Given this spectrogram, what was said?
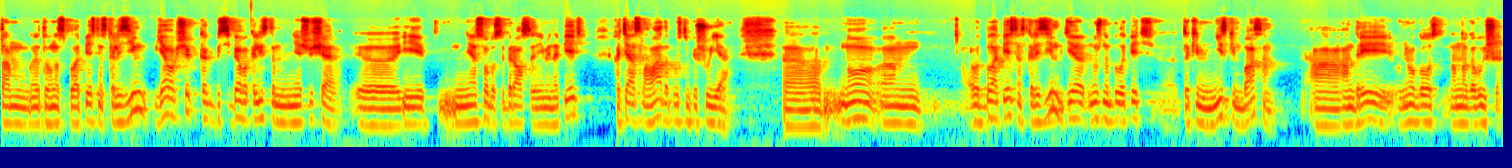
там это у нас была песня «Скользим». Я вообще как бы себя вокалистом не ощущаю. Э, и не особо собирался именно петь. Хотя слова, допустим, пишу я. Но э, вот была песня «Скользим», где нужно было петь таким низким басом. А Андрей, у него голос намного выше.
